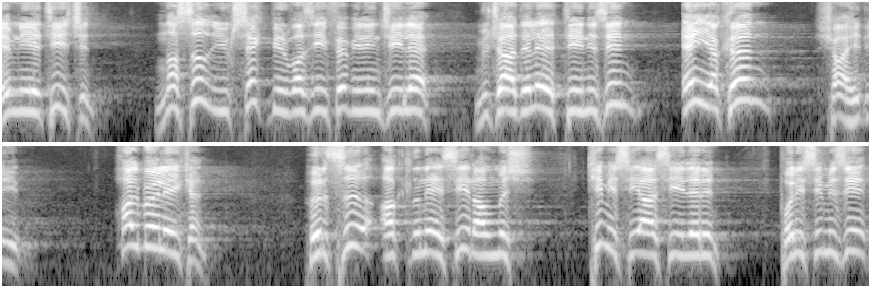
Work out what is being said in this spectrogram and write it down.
emniyeti için nasıl yüksek bir vazife bilinciyle mücadele ettiğinizin en yakın şahidiyim. Hal böyleyken hırsı aklını esir almış kimi siyasilerin polisimizi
